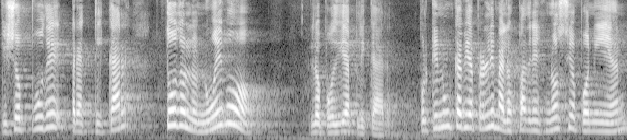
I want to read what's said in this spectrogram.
que yo pude practicar todo lo nuevo, lo podía aplicar, porque nunca había problema, los padres no se oponían,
